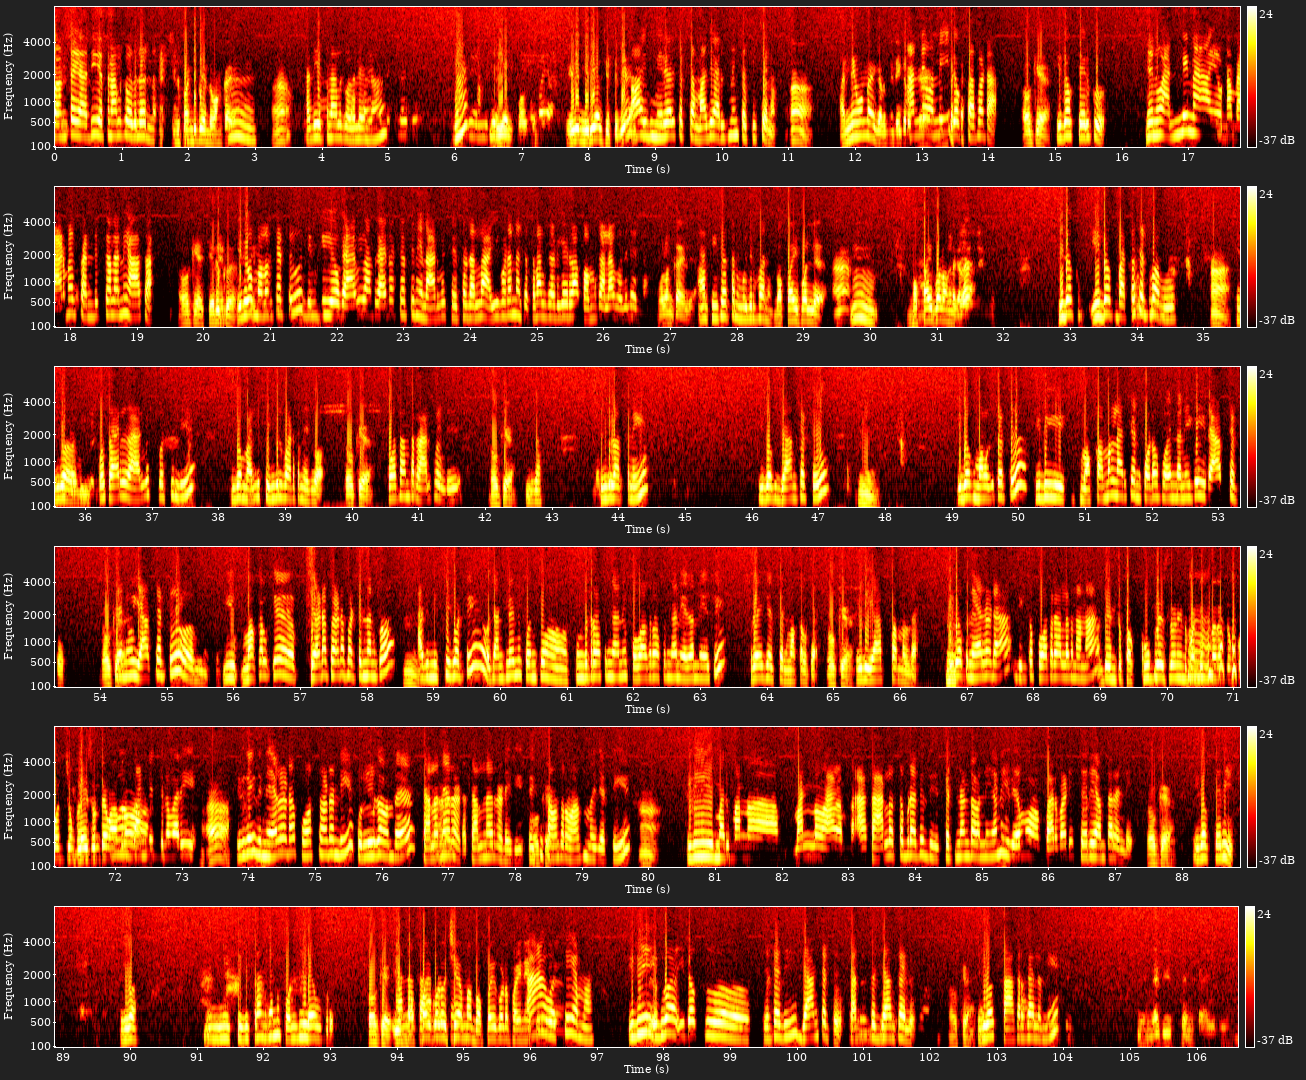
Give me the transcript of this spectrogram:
వంకాయ అది విత్తనాలకు వదిలేను. ఇది పండిపోయింది వంకాయ. అది విత్తనాలకు వదిలేను. ఇది మిరియాల చెట్టు ఇది? మిరియాల చెట్టు అమ్మ. అది అరకు నుంచి తెప్పించాను. అన్నీ ఉన్నాయి కదా మీ దగ్గర? అన్ని ఉన్నాయి. ఇది ఒక సపోటా ఓకే. ఇది ఒక చెరుకు. నేను అన్ని నా నా మేడ మీద పండించాలని ఆశ. ఓకే చెరుకు. ఇది ఒక మొలక చెట్టు. దీనికి ఒక యాభై వంద కాయలు వచ్చేస్తే నేను హార్వెస్ట్ చేస్తాడల్లా అవి కూడా నాకు విత్తనాలు కడిగారు ఆ కొమ్మకి అలా వదిలేను. ములంకాయలు ఆ, తీసేస్తాను ముదిరిపోని. బొప్పాయి పళ్ళు. బొప్పాయి కూడా ఉంది కదా? ఇదొక ఇదొక బత్త చెట్టు బాబు. ఇదిగో ఒకసారి హార్వెస్ట్ వచ్చింది ఇదిగో మళ్ళీ పిందులు పడుతున్నాయి ఇదిగో. ఓకే. పూత అంతా రాలిపోయింది. ఓకే. ఇదిగో పిందులు వస్తున్నాయి. ఇదొక జామ చెట్టు. ఇది ఒక మొలక చెట్టు. ఇది కొమ్మలు నరికాను పొడవ పోయిందని. ఇది యాప్ చెట్టు. ఓకే. నేను యాప్ చెట్టు ఈ మొక్కలకి పేడ పేడ పట్టిందనుకో ఉమ్, అది మిక్సీ కొట్టి దాంట్లోని కొంచెం కుంగటి రసం కానీ పొగాకు రసం కానీ ఏదన్నా వేసి స్ప్రే చేస్తాను మొక్కలకి. ఓకే. ఇది యాప్ కొమ్మలదే. ఇది ఒక నేరడా? ఇంకా పూత రాలేదు నాన్న. అంటే ఇంత తక్కువ ప్లేస్లో నేను పండిస్తున్నారంటే కొంచెం ప్లేస్ ఉంటే మాత్రం పండిద్దిన మరి. ఇదిగో ఇది నేరడ? పూత చూడండి ఫుల్గా ఉంది. తెల్ల నేరడ. తెల్ల నేరడ ఇది. తెచ్చి. సంవత్సరం వాసన ఇది చెట్టి ఇది మరి మన మన ఆ- కార్లో వచ్చేప్పుడు అయితే ఇది పెట్టినంత ఉంది కానీ ఇదేమో బరబాడి చెరి అంటారండి. ఓకే. ఇది ఒక చెరి ఇదిగో మీకు చూపిస్తున్నాను కానీ పండ్లు లేవు ఇప్పుడు. ఓకే. ఈ మొన్న బొప్పాయి కూడా వచ్చాయమ్మా? బొప్పాయి కూడా పైన ఆ వేసారు కదా? వచ్చాయమ్మా. ఇది ఇదిగో? ఇదొక ఏంటది? జామ చెట్టు పెద్ద జామకాయలు. ఓకే. ఇదిగో కాకరకాయలు ఉన్నాయి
